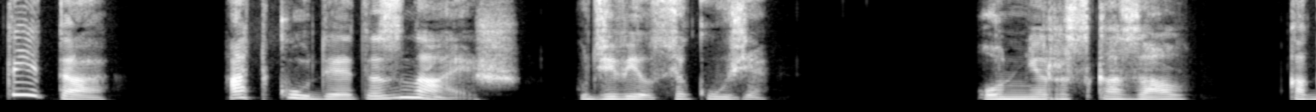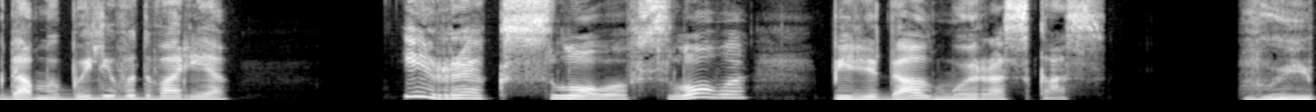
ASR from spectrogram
«Ты-то откуда это знаешь?» — удивился Кузя. Он мне рассказал, когда мы были во дворе, и Рекс слово в слово передал мой рассказ. Ну и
